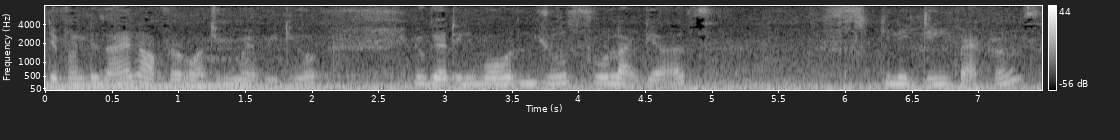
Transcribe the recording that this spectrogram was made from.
Different design after watching my video you getting more useful ideas knitting patterns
